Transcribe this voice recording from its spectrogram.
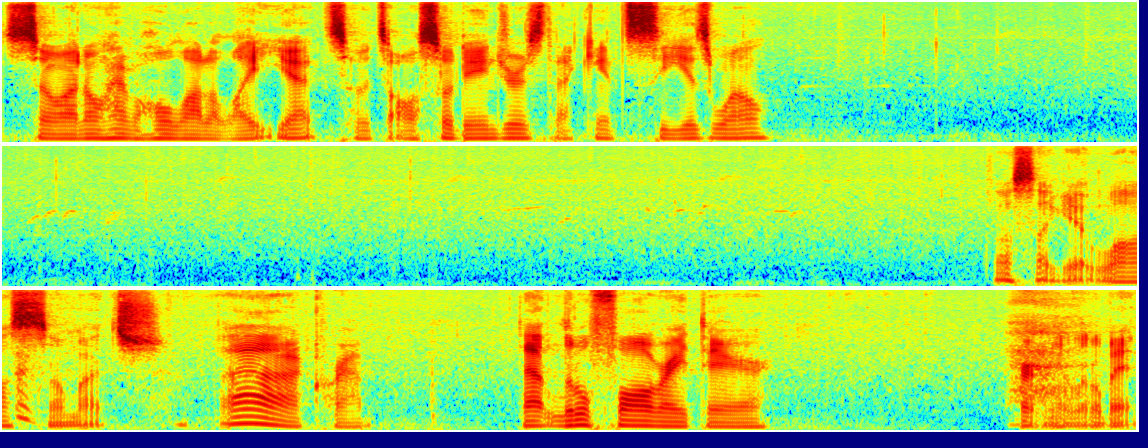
so I don't have a whole lot of light yet, so it's also dangerous that I can't see as well. Plus I get lost so much. Ah, crap. That little fall right there hurt me a little bit.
